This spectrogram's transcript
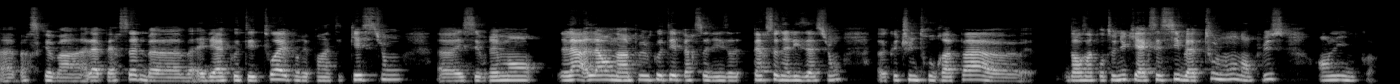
Euh, parce que bah, la personne, bah, elle est à côté de toi, elle peut répondre à tes questions, et c'est vraiment Là, là, on a un peu le côté personnalisation euh, que tu ne trouveras pas euh, dans un contenu qui est accessible à tout le monde en plus en ligne, quoi.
